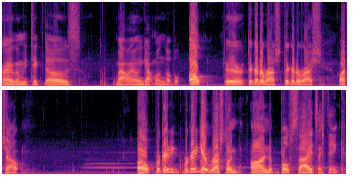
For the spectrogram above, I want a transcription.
Alright, let me take those. Wow, I only got one level. Oh! They're, they're gonna rush. They're gonna rush. Watch out. Oh, we're gonna we're gonna get rushed on on both sides, I think.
